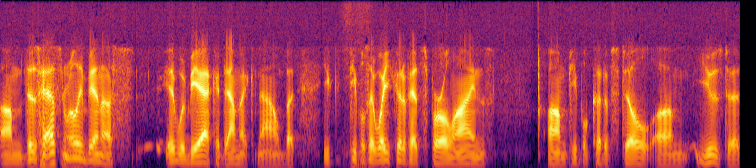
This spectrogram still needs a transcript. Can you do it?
Um, there hasn't really been a. It would be academic now, but you, people say, well, you could have had spur lines. Um, people could have still um, used it.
